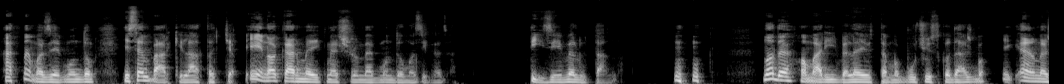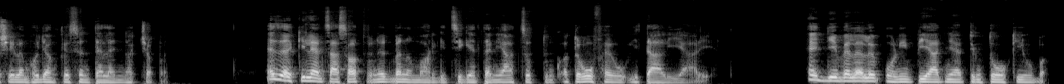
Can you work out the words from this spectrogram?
Hát nem azért mondom, hiszen bárki láthatja. Én akármelyik meccsről megmondom az igazat. Tíz évvel utána. Na de, ha már így belejöttem a búcsúzkodásba, még elmesélem, hogyan köszönt el egy nagy csapat. 1965-ben a Margit szigeten játszottunk a Trofeo Itáliáért. Egy évvel előbb olimpiát nyertünk Tókióba,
